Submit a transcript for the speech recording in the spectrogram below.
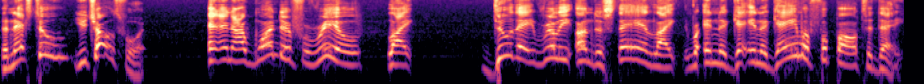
The next two, you chose for it. And, and I wonder for real, like, do they really understand, like, in the in the game of football today,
